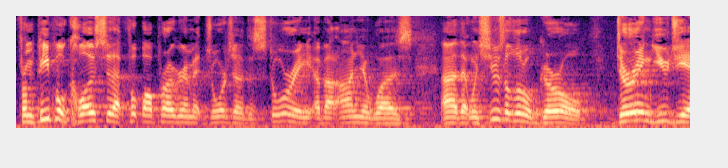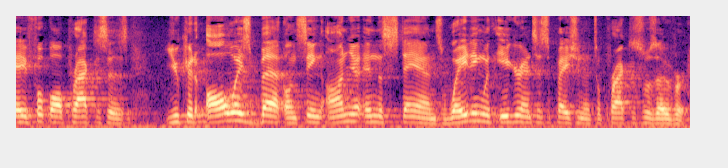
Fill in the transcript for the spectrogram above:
from people close to that football program at Georgia, the story about Anya was uh, that when she was a little girl, during UGA football practices, you could always bet on seeing Anya in the stands, waiting with eager anticipation until practice was over.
